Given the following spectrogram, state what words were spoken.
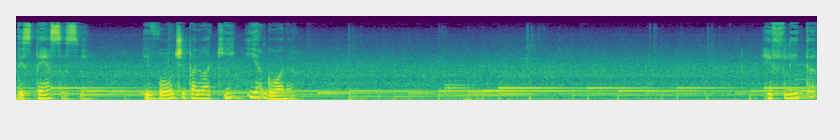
Despeça-se e volte para o aqui e agora. Reflita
